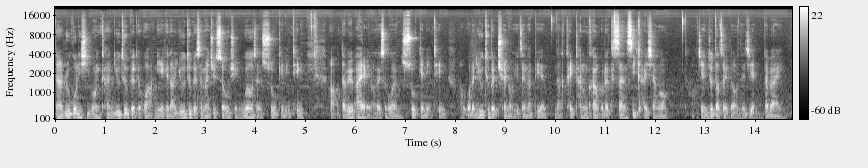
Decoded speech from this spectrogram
那如果你喜欢看 YouTube 的话，你也可以到 YouTube 上面去搜寻 Wilson 说给你听，好，W I L S O N 说给你听，啊，我的 YouTube channel 也在那边，那可以看看我的三 C 开箱哦。好，今天就到这里喽，再见，拜拜。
